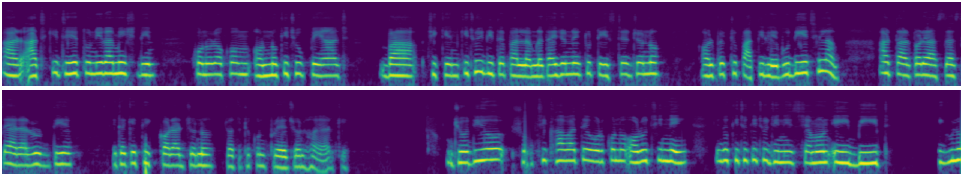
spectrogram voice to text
আর আজকে যেহেতু নিরামিষ দিন, কোনো রকম অন্য কিছু পেঁয়াজ বা চিকেন কিছুই দিতে পারলাম না। তাই জন্য একটু টেস্টের জন্য অল্প একটু পাতি লেবু দিয়েছিলাম আর তারপরে আস্তে আস্তে অ্যারারুট দিয়ে এটাকে ঠিক করার জন্য যতটুকুন প্রয়োজন হয় আর কি। যদিও সবজি খাওয়াতে ওর কোনো অরুচি নেই কিন্তু কিছু কিছু জিনিস যেমন এই বিট এগুলো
